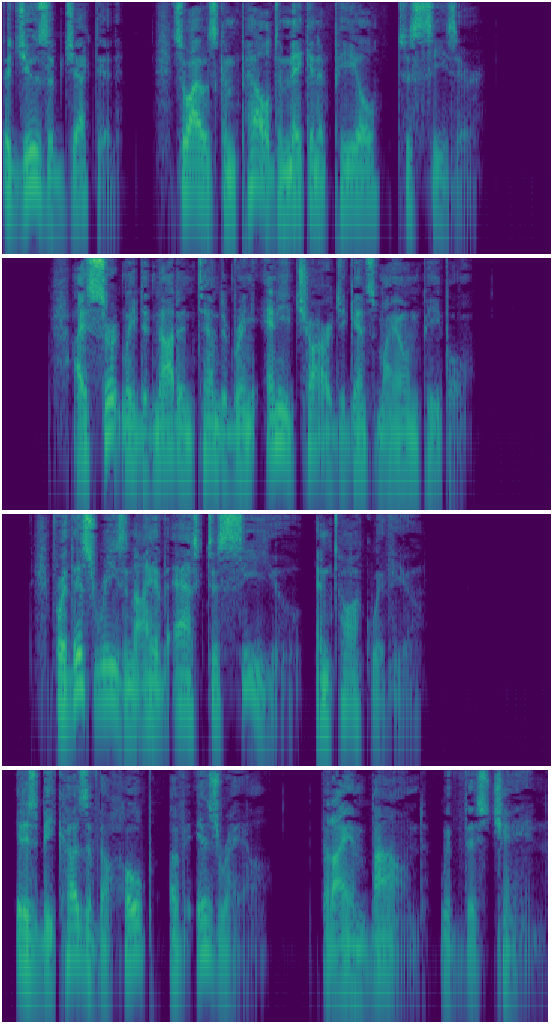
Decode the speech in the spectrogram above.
The jews objected so i was compelled to make an appeal to caesar i certainly did not intend to bring any charge against my own people. For this reason i have asked to see you and talk with you. It is because of the hope of israel that i am bound with this chain.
